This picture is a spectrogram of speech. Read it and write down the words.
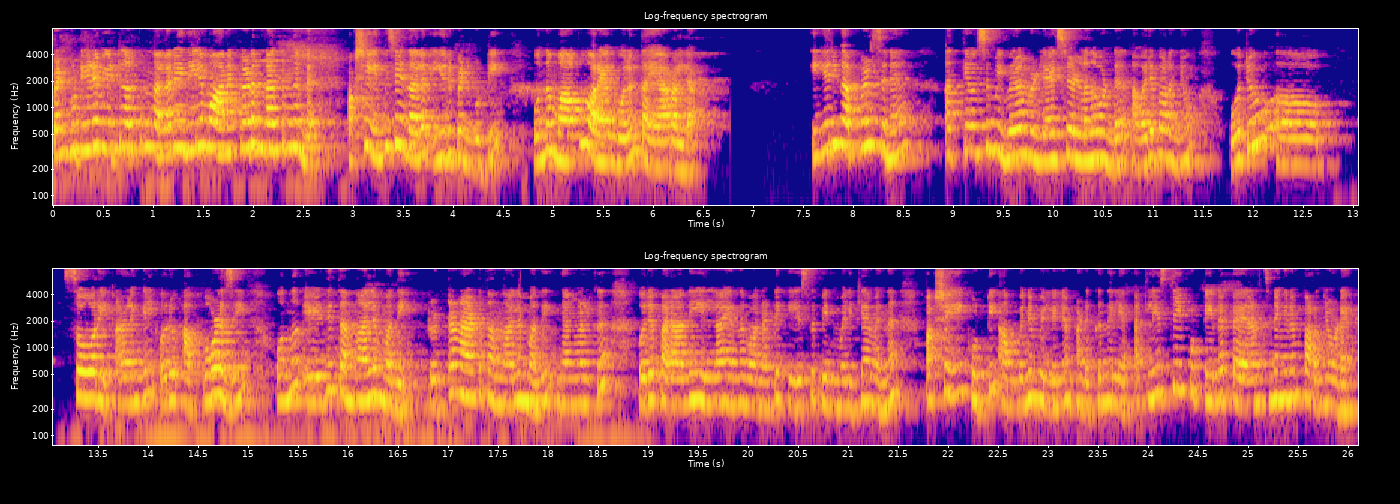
പെൺകുട്ടിയുടെ വീട്ടുകാർക്കും നല്ല രീതിയിൽ മാനക്കേട് ഉണ്ടാക്കുന്നുണ്ട് പക്ഷെ എന്ത് ചെയ്താലും ഈ ഒരു പെൺകുട്ടി ഒന്ന് മാപ്പ് പറയാൻ പോലും തയ്യാറല്ല. ഈ ഒരു കപ്പിൾസിന് അത്യാവശ്യം വിവരം വെള്ളിയാഴ്ച ഉള്ളതുകൊണ്ട് അവർ പറഞ്ഞു ഒരു സോറി അല്ലെങ്കിൽ ഒരു അപ്പോളജി ഒന്ന് എഴുതി തന്നാലും മതി റിട്ടേൺ ആയിട്ട് തന്നാലും മതി ഞങ്ങൾക്ക് ഒരു പരാതിയില്ല എന്ന് പറഞ്ഞിട്ട് കേസ് പിൻവലിക്കാമെന്ന്. പക്ഷേ ഈ കുട്ടി അമ്പിനും വില്ലിനും അടുക്കുന്നില്ല. അറ്റ്ലീസ്റ്റ് ഈ കുട്ടീന്റെ പേരൻസിനെങ്കിലും പറഞ്ഞൂടെ.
